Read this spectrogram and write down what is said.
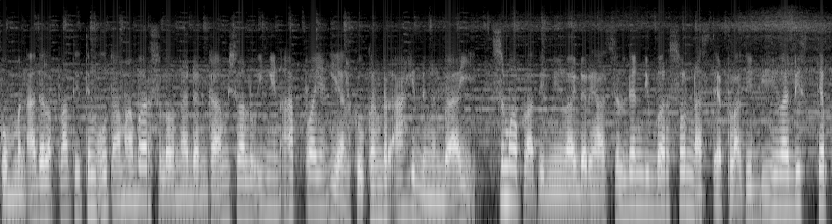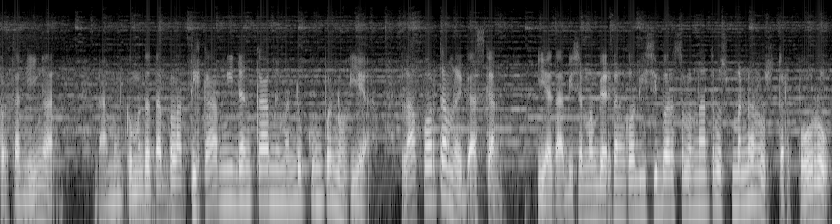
Kuman adalah pelatih tim utama Barcelona dan kami selalu ingin apa yang ia lakukan berakhir dengan baik. Semua pelatih dinilai dari hasil dan di Barcelona setiap pelatih dinilai di setiap pertandingan. Namun Kuman tetap pelatih kami dan kami mendukung penuh ia. Laporta menegaskan, ia tak bisa membiarkan kondisi Barcelona terus-menerus terpuruk.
